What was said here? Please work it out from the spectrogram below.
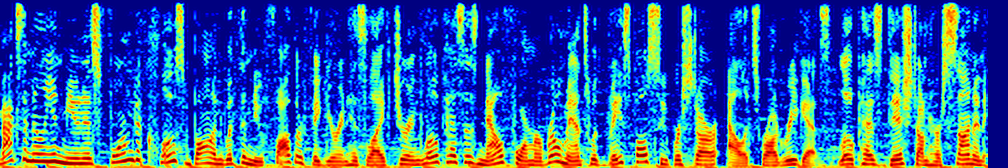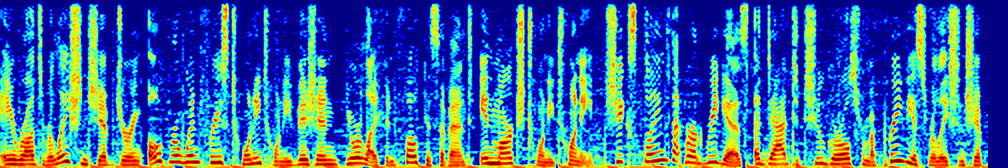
Maximilian Muniz formed a close bond with the new father figure in his life during Lopez's now former romance with baseball superstar Alex Rodriguez. Lopez dished on her son and A-Rod's relationship during Oprah Winfrey's 2020 Vision Your Life in Focus event in March 2020. She explained that Rodriguez, a dad to two girls from a previous relationship,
